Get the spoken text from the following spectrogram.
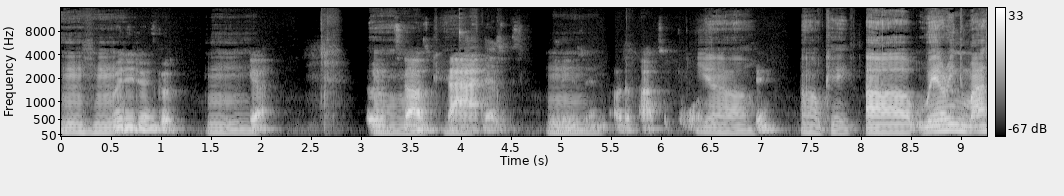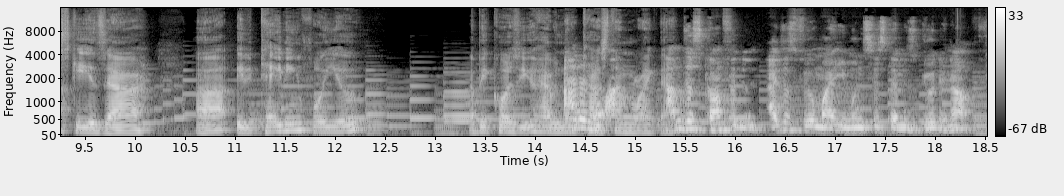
Mm-hmm. Really doing good. Mm. Yeah. So it's not as bad as it is in other parts of the world. Yeah. Okay? Okay. Uh, wearing mask is uh, uh, irritating for you Uh, because you have no know. custom I'm, like that. I'm just confident. I just feel my immune system is good enough.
